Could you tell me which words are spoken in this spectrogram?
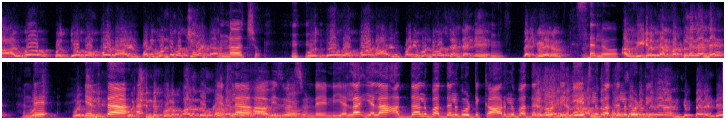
నాలుగో కొద్దో గొప్ప రాళ్ళు పడి ఉండవచ్చు అంట. ఉండవచ్చు. కొద్దో గొప్ప రాళ్ళు పడి ఉండవచ్చు అంటండి లక్ష్మి గారు ఆ వీడియో కనపట్టలేదండి అంటే ఎంత ఎట్లా ఆ విజువల్స్ ఉండేయండి? ఎలా ఎలా అద్దాలు బద్దలు కొట్టి కార్లు బద్దలు కొట్టి గేట్లు బద్దలు కొట్టి? చెప్తారండి?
